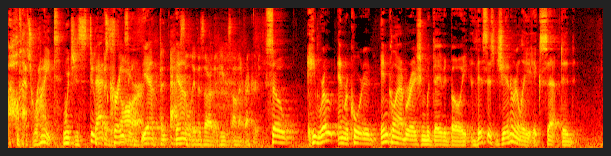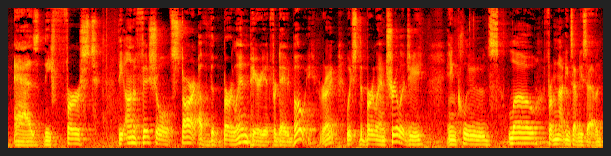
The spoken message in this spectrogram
oh, that's right. Which is stupid. That's bizarre, crazy. Yeah. But Yeah. absolutely bizarre that he was on that record. So he wrote and recorded in collaboration with David Bowie. This is generally accepted as the first, the unofficial start of the Berlin period for David Bowie, right? Which the Berlin trilogy includes Low from 1977,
